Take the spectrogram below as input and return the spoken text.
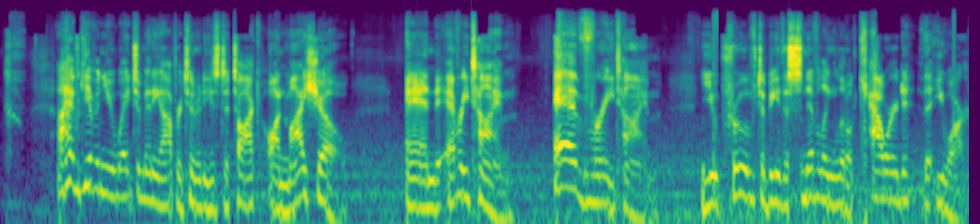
I have given you way too many opportunities to talk on my show. And every time, every time, you prove to be the sniveling little coward that you are.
